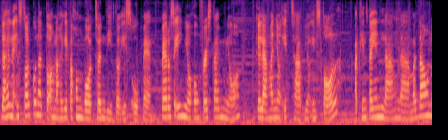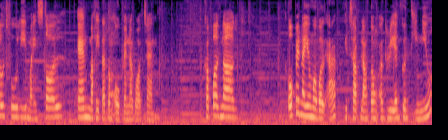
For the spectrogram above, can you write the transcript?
Dahil na-install ko na to, ang nakikita kong button dito is open. Pero sa inyo, kung first time nyo, kailangan yung i-tap yung install at hintayin lang na ma-download fully, ma-install, and makita tong open na button. Kapag nag open na yung mobile app, i-tap lang tong agree and continue.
